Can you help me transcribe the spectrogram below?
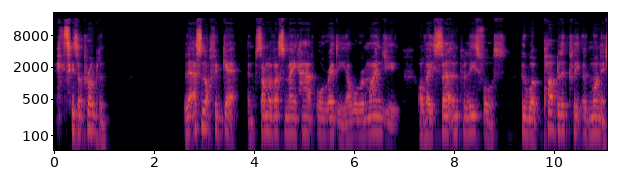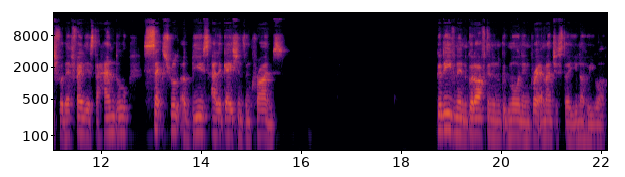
It is a problem. Let us not forget and some of us may have already, I will remind you of a certain police force who were publicly admonished for their failures to handle sexual abuse allegations and crimes. Good evening, good afternoon, good morning, Greater Manchester, you know who you are.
